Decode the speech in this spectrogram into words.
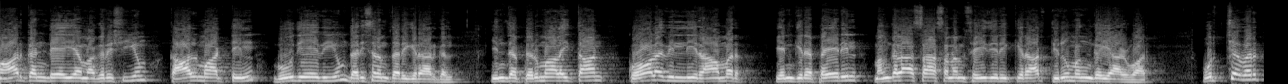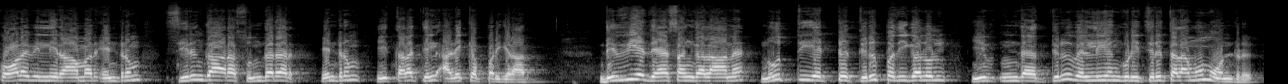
மார்க்கண்டேய மகரிஷியும் கால்மாட்டில் பூதேவியும் தரிசனம் தருகிறார்கள். இந்த பெருமாளைத்தான் கோலவில்லி ராமர் என்கிற பெயரில் மங்களாசாசனம் செய்திருக்கிறார் திருமங்கையாழ்வார். உற்சவர் கோலவில்லி ராமர் என்றும் சிருங்கார சுந்தரர் என்றும் இத்தலத்தில் அழைக்கப்படுகிறார். திவ்ய தேசங்களான நூற்றி எட்டு திருப்பதிகளுள் இவ்- இந்த திருவெள்ளியங்குடி திருத்தலமும் ஒன்று.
